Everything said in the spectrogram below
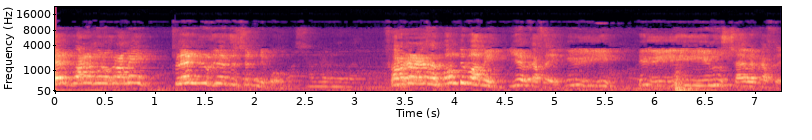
এরপরে মনে করো আমি প্লেন রিক্রিয়েশন নিব। সরকারের কাছে ফোন দিব আমি ইয়ের কাছে ইউনুস সাহেবের কাছে।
